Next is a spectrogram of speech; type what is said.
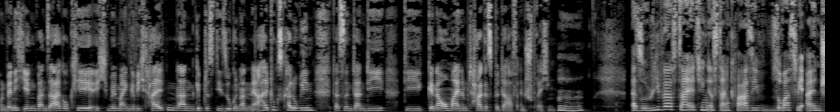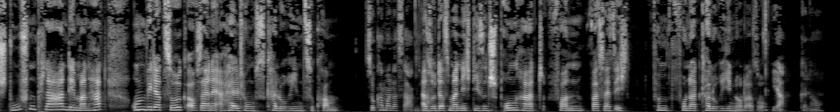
Und wenn ich irgendwann sage, okay, ich will mein Gewicht halten, dann gibt es die sogenannten Erhaltungskalorien, das sind dann die, die genau meinem Tagesbedarf entsprechen. Also Reverse Dieting ist dann quasi sowas wie ein Stufenplan, den man hat, um wieder zurück auf seine Erhaltungskalorien zu kommen. So kann man das sagen. Also, dass man nicht diesen Sprung hat von, was weiß ich, 500 Kalorien oder so. Ja, genau.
